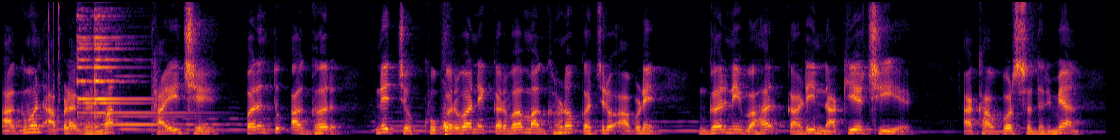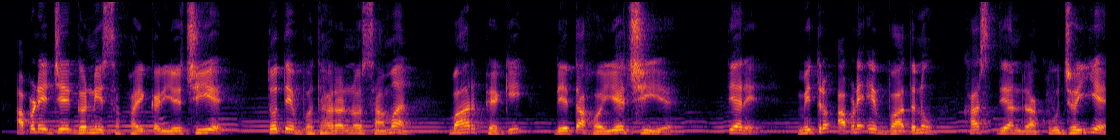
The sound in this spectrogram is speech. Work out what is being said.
આગમન આપણા ઘરમાં થાય છે. પરંતુ આ ઘરને ચોખ્ખું કરવાને કરવામાં ઘણો કચરો આપણે ઘરની બહાર કાઢી નાખીએ છીએ. આખા વર્ષ દરમિયાન આપણે જે ઘરની સફાઈ કરીએ છીએ, તો તે વધારાનો સામાન બહાર ફેંકી દેતા હોઈએ છીએ. ત્યારે મિત્રો, આપણે એ વાતનું ખાસ ધ્યાન રાખવું જોઈએ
